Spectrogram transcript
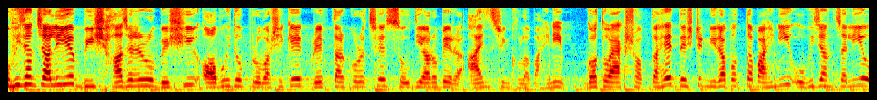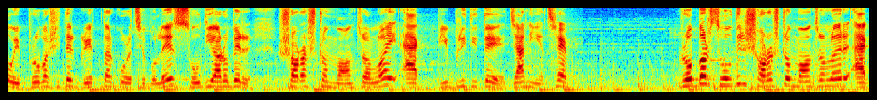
অভিযান চালিয়ে বিশ হাজারেরও বেশি অবৈধ প্রবাসীকে গ্রেপ্তার করেছে সৌদি আরবের আইন শৃঙ্খলা বাহিনী। গত এক সপ্তাহে দেশটির নিরাপত্তা বাহিনী অভিযান চালিয়ে ওই প্রবাসীদের গ্রেপ্তার করেছে বলে সৌদি আরবের স্বরাষ্ট্র মন্ত্রণালয় এক বিবৃতিতে জানিয়েছে। রোববার সৌদির স্বরাষ্ট্র মন্ত্রণালয়ের এক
